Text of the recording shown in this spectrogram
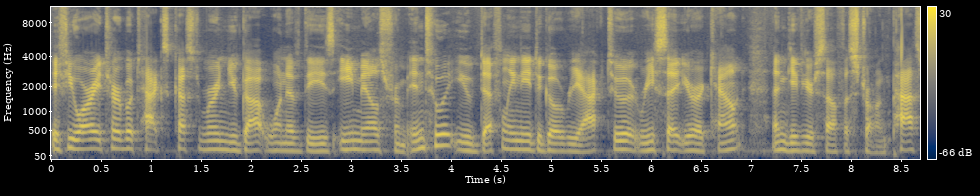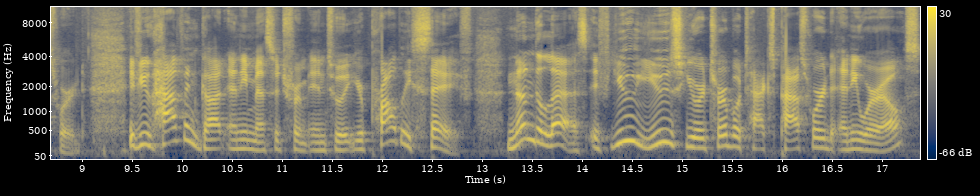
If you are a TurboTax customer and you got one of these emails from Intuit, you definitely need to go react to it, reset your account, and give yourself a strong password. If you haven't got any message from Intuit, you're probably safe. Nonetheless, if you use your TurboTax password anywhere else,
